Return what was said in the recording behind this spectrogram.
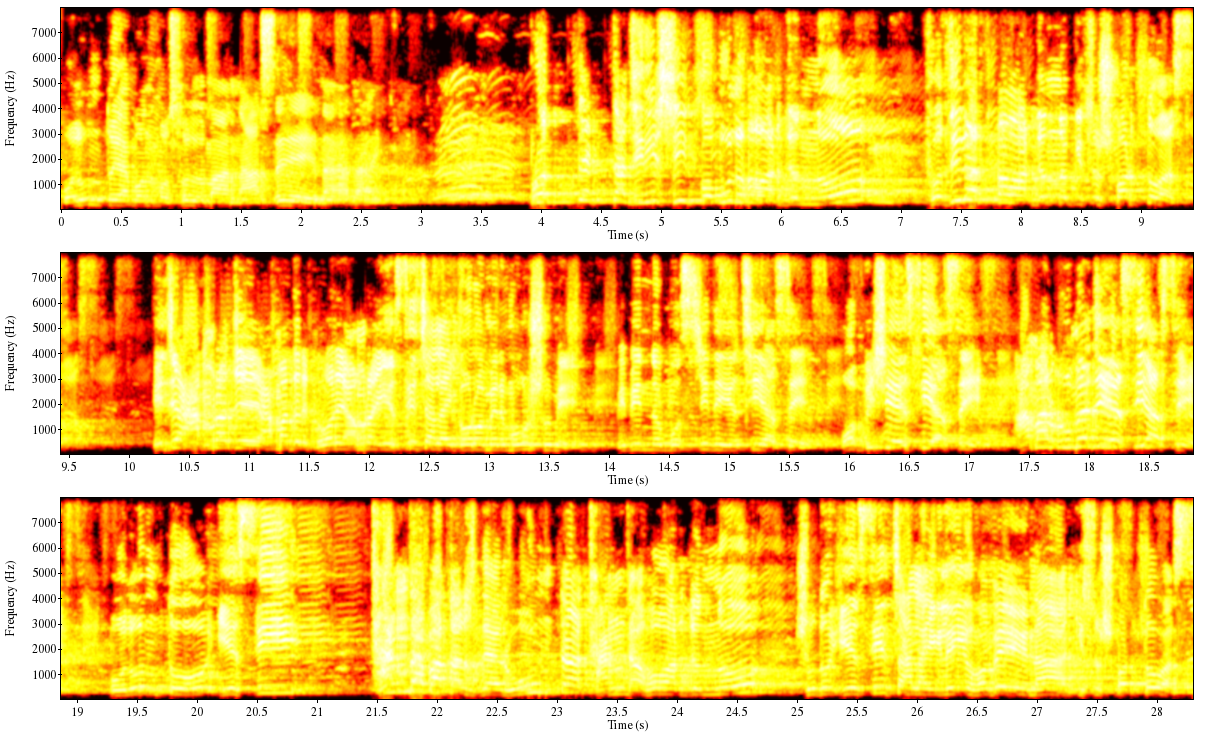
বলুন তো, এমন মুসলমান আছে না নাই? প্রত্যেকটা জিনিসই কবুল হওয়ার জন্য, ফজিলত পাওয়ার জন্য কিছু শর্ত আছে। এই যে আমরা যে আমাদের ঘরে আমরা এসি চালাই গরমের মৌসুমে, বিভিন্ন মসজিদে এসি আছে, অফিসে এসি আছে, আমার রুমে যে এসি আছে, বলুন তো, এসি ঠান্ডা বাতাস দেয়, রুমটা ঠান্ডা হওয়ার জন্য শুধু এসি চালাইলেই হবে না কিছু শর্ত আছে?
